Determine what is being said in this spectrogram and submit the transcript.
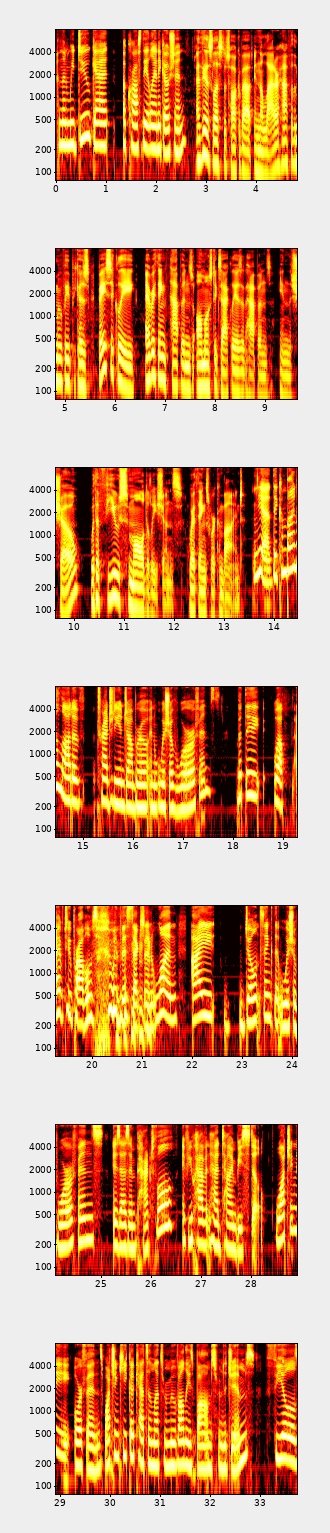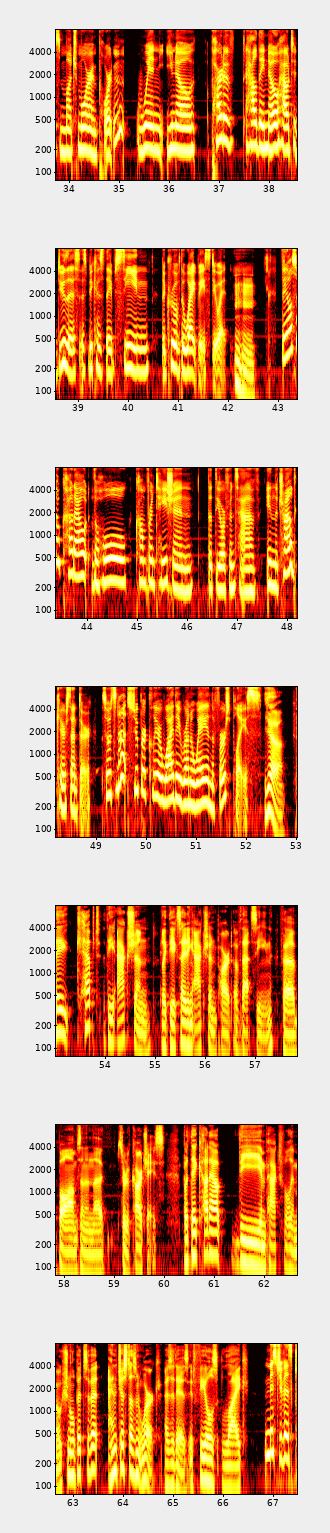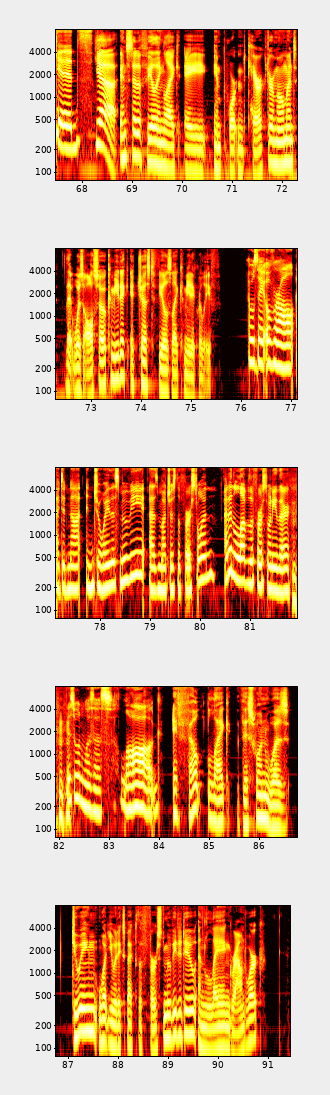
and then we do get across the Atlantic Ocean. I think there's less to talk about in the latter half of the movie because basically everything happens almost exactly as it happens in the show. With a few small deletions where things were combined. Yeah, they combine a lot of Tragedy in Jaburo and Wish of War Orphans, but they, well, I have two problems with this section. One, I don't think that Wish of War Orphans is as impactful if you haven't had time be still. Watching the orphans, watching Kikka, Katz, and Letz remove all these bombs from the GMs feels much more important when you know part of how they know how to do this is because they've seen the crew of the White Base do it. hmm They also cut out the whole confrontation that the orphans have in the child care center. So it's not super clear why they run away in the first place. Yeah. They kept the action, like the exciting action part of that scene, the bombs and then the sort of car chase. But they cut out the impactful emotional bits of it, and it just doesn't work as it is. It feels like Mischievous kids. yeah, instead of feeling like a important character moment that was also comedic, it just feels like comedic relief. I will say overall, I did not enjoy this movie as much as the first one. I didn't love the first one either. this one was a slog. It felt like this one was doing what you would expect the first movie to do and laying groundwork.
